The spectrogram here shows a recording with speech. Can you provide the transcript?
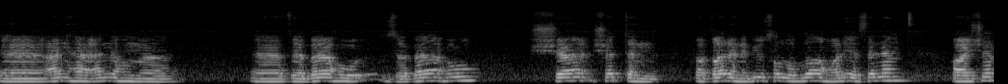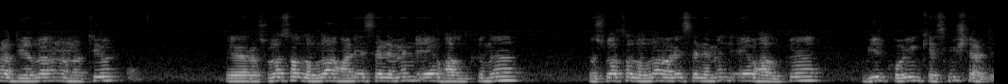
e, anha ennehum e, zebahu zebahu şetten fekale nebiyyü sallallahu aleyhi ve sellem Ayşe radıyallahu anh anlatıyor e, Resulullah sallallahu aleyhi ve sellemin ev halkını Resulullah sallallahu aleyhi ve sellemin ev halkı bir koyun kesmişlerdi.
